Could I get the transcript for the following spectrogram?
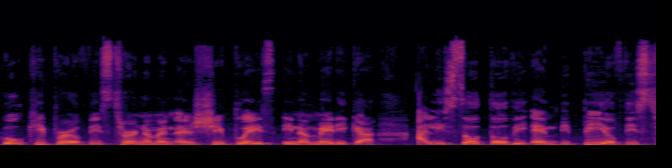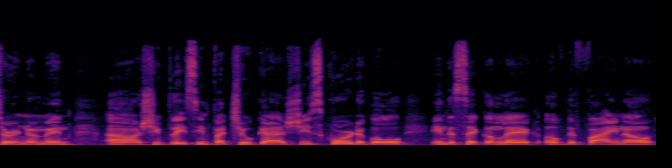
goalkeeper of this tournament, and she plays in America. Ali Soto, the MVP of this tournament, uh, she plays in Pachuca. She scored a goal in the second leg of the final.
